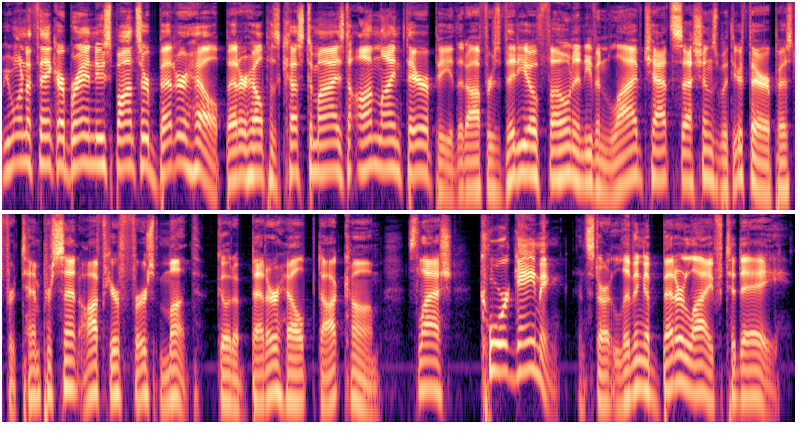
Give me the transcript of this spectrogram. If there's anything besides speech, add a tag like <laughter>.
We want to thank our brand new sponsor, BetterHelp. BetterHelp has customized online therapy that offers video, phone, and even live chat sessions with your therapist for 10% off your first month. Go to betterhelp.com slash core gaming and start living a better life today.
